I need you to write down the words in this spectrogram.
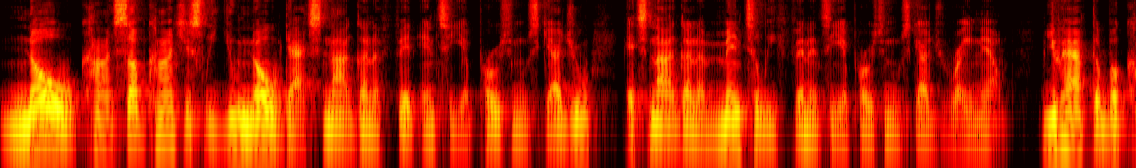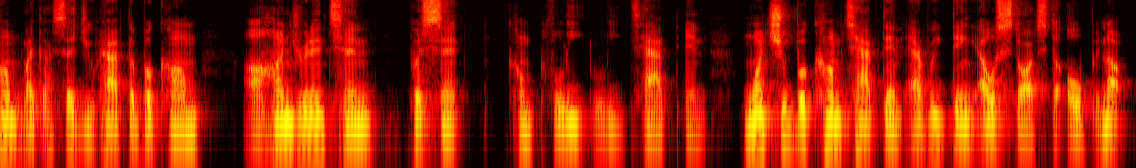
know con- subconsciously you know that's not gonna fit into your personal schedule. It's not gonna mentally fit into your personal schedule right now. You have to become, like I said, you have to become 110 percent completely tapped in. Once you become tapped in, everything else starts to open up.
